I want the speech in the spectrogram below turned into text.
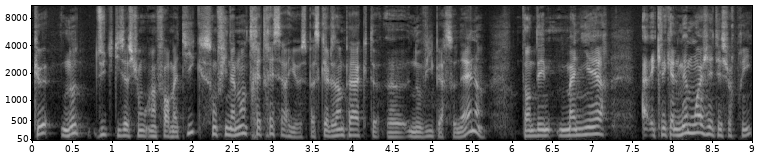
que nos utilisations informatiques sont finalement très très sérieuses, parce qu'elles impactent euh, nos vies personnelles dans des manières avec lesquelles même moi j'ai été surpris,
